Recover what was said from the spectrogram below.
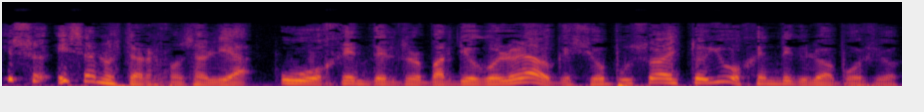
Eso, esa es nuestra responsabilidad. Hubo gente dentro del Partido Colorado que se opuso a esto y hubo gente que lo apoyó.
